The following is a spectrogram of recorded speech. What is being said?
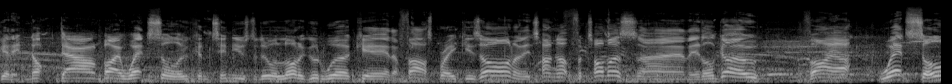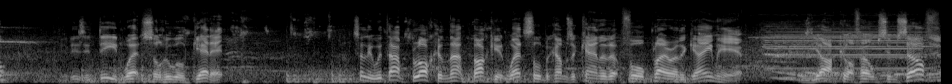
get it knocked down by Wetzel, who continues to do a lot of good work here. The fast break is on, and it's hung up for Thomas, and it'll go via Wetzel. It is indeed Wetzel who will get it. I'll tell you, with that block and that bucket, Wetzel becomes a candidate for player of the game here, as Yakov helps himself.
